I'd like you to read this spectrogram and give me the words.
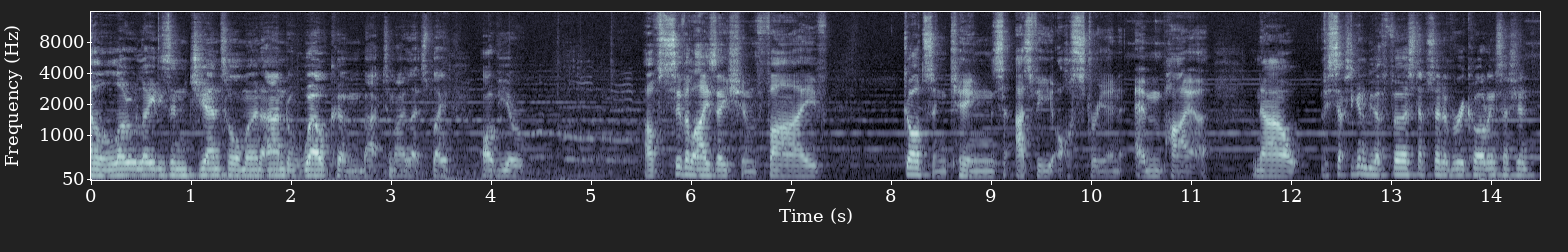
Hello ladies and gentlemen and welcome back to my Let's Play of your of Civilization 5 Gods and Kings as the Austrian Empire. Now, this is actually going to be the first episode of a recording session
